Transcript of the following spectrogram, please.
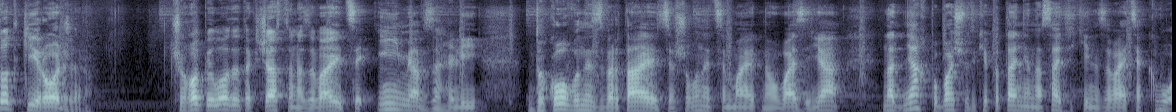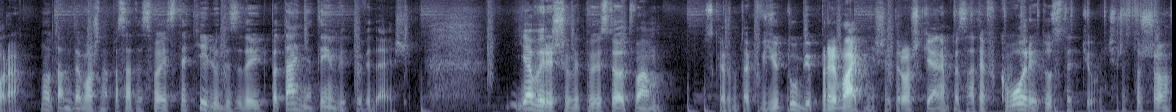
Хто такий Роджер? Чого пілоти так часто називають це ім'я взагалі? До кого вони звертаються, що вони це мають на увазі? Я на днях побачив таке питання на сайті, який називається Квора. Ну там, де можна писати свої статті, люди задають питання, ти їм відповідаєш. Я вирішив відповісти от вам, скажімо так, в Ютубі приватніше трошки, а не писати в кворі ту статтю. Через те, що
